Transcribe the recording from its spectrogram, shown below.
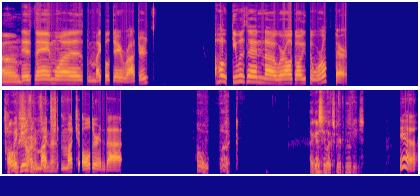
Um, His name was Michael J. Rogers. Oh, he was in uh, We're All Going to World Fair. Oh, but he sure, was I haven't seen much much older in that. oh, fuck. I guess he likes weird movies. Yeah.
